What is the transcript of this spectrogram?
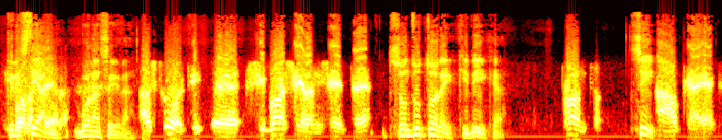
Cristiano, buonasera. buonasera. Ascolti, eh, sì, buonasera, mi sente? Sono tutto orecchi, dica. Pronto? Sì. Ah, ok. Ecco.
